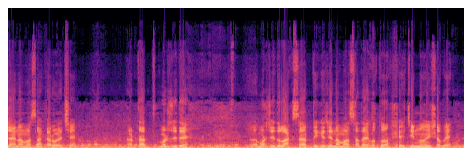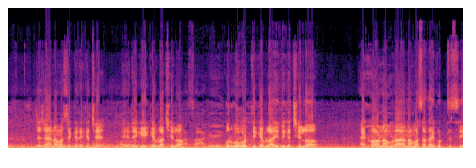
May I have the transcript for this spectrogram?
জায়নামাজ আঁকা রয়েছে, অর্থাৎ মসজিদে, মসজিদুল আকসার দিকে যে নামাজ আদায় হতো, সেই চিহ্ন হিসাবে যে জায়নামাজ এঁকে রেখেছে, এদিকেই কেবলা ছিল। পূর্ববর্তী কেবলা এইদিকে ছিল। এখন আমরা নামাজ আদায় করতেছি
